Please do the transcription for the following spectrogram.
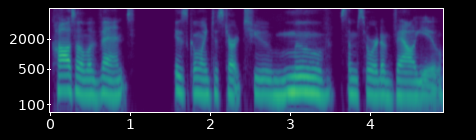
causal event is going to start to move some sort of value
